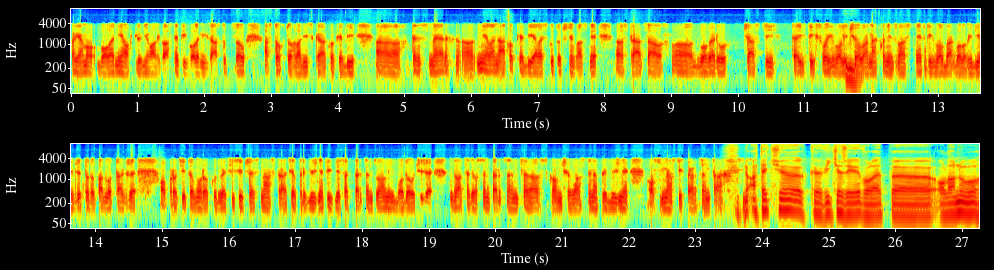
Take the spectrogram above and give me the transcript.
priamo volení a ovplyvňovali vlastne tých volených zástupcov. A z tohto hľadiska ako keby ten smer nielen ako keby, ale skutočne vlastne strácal dôveru časti tej, tých svojich voličov a nakoniec vlastne v tých voľbách bolo vidieť, že to dopadlo tak, že oproti tomu roku 2016 strátil približne tých 10 percentuálnych bodov, čiže z 28% eh, skončil vlastne na približne 18%. No a teď eh, k vítězi voleb eh, Olanu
